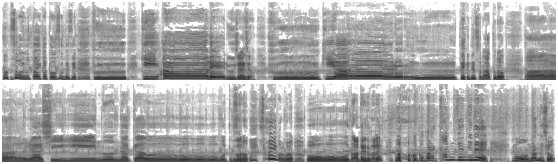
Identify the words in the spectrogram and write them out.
そういう歌い方をするんですね。吹き荒れるじゃないですよ。吹き荒れる、で、その後の、嵐の中を、おおおって、その、最後のこの、おおおおとあたりとかね。もう、ここら完全にね、もう、なんでしょう。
